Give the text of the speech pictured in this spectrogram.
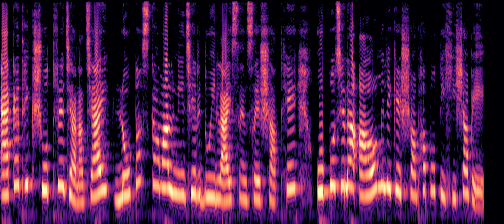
একাধিক সূত্রে জানা যায়, লোটাস কামাল নিজের দুই লাইসেন্সের সাথে উপজেলা আওয়ামী লীগের সভাপতি হিসাবে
